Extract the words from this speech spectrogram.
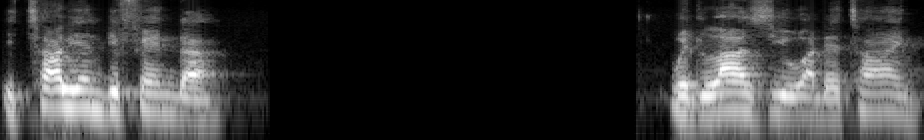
Italian defender, with Lazio at the time,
